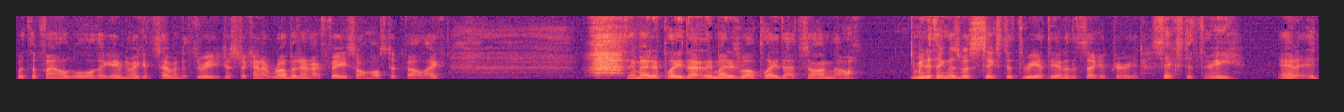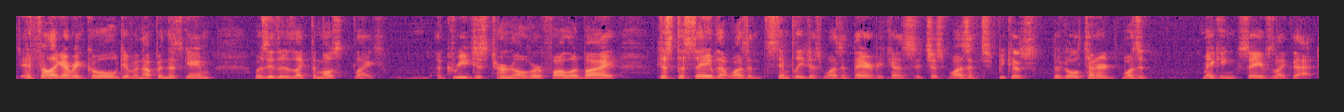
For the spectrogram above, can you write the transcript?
with the final goal of the game to make it seven to three, just to kind of rub it in our face. Almost, it felt like they might have played that. They might as well played that song though. I mean, the thing this was six to three at the end of the second period. Six to three and it, it felt like every goal given up in this game was either like the most like egregious turnover followed by just the save that wasn't simply just wasn't there because it just wasn't because the goaltender wasn't making saves like that.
